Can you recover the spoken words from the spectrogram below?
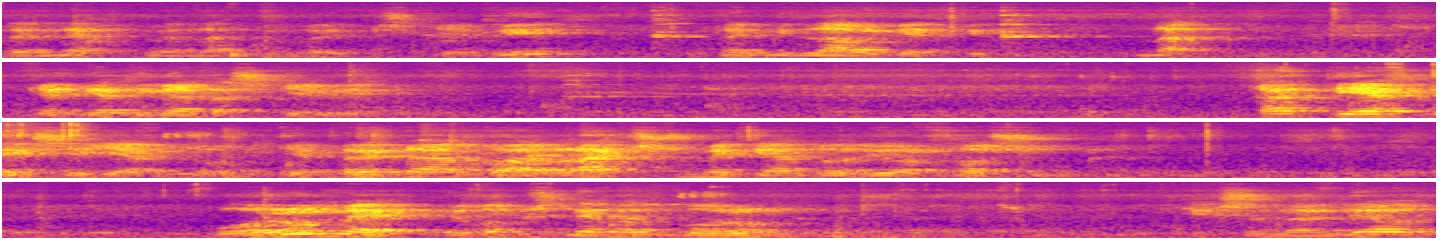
δεν έχουμε ναυπηγοεπισκευή, δεν μιλάω για την, να, για, για την κατασκευή. Κάτι έφταξε γι' αυτό και πρέπει να το αλλάξουμε και να το διορθώσουμε. Μπορούμε, εγώ πιστεύω ότι μπορούμε. Και ξαναλέω,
